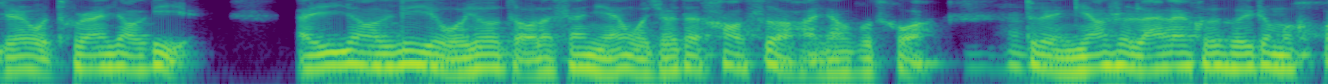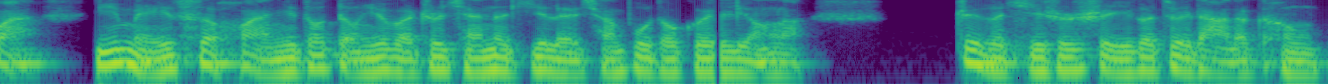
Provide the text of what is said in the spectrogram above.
截，我突然要利，哎，要利，我又走了三年，我觉得好色好像不错。对你要是来来回回这么换，你每一次换，你都等于把之前的积累全部都归零了，这个其实是一个最大的坑。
